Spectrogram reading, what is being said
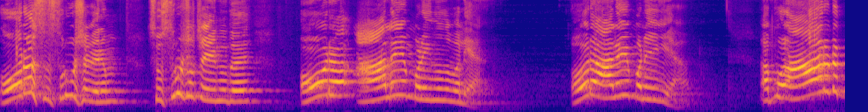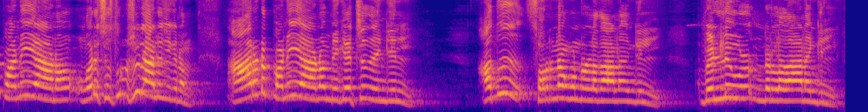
ഓരോ ശുശ്രൂഷകരും ശുശ്രൂഷ ചെയ്യുന്നത് ഓരോ ആലയം പണിയുന്നത് പോലെയാണ്. ഓരോ ആലയം പണിയുകയാണ്. അപ്പോൾ ആരുടെ പണിയാണോ ഓരോ ശുശ്രൂഷയിൽ ആലോചിക്കണം. ആരുടെ പണിയാണോ മികച്ചതെങ്കിൽ അത് സ്വർണം കൊണ്ടുള്ളതാണെങ്കിൽ വെള്ളി കൊണ്ടുള്ളതാണെങ്കിൽ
